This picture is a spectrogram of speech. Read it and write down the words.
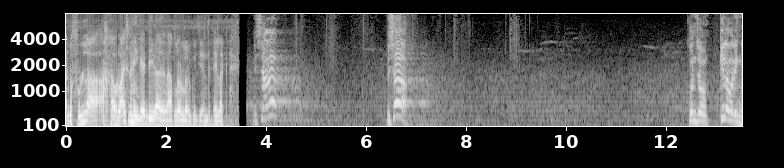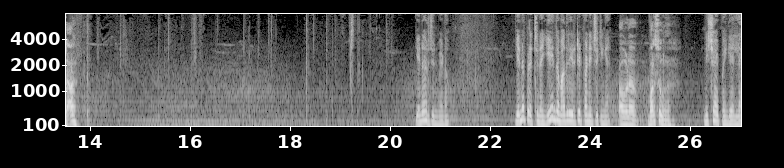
அது ஃபுல்லாக அவர் வாய்ஸில் நீங்கள் கேட்டீங்கன்னா அது வேறு லெவலில் இருக்கும் ஜி அந்த டைலாக் நிஷா! கொஞ்சம் கீழே வரீங்களா? என்ன அர்ஜுன் வேணும்? என்ன பிரச்சனை? ஏன் இந்த மாதிரி இரிட்டேட் பண்ணிட்டு இருக்கீங்க? அவளை வர சொல்லுங்க. நிஷா இப்ப இங்க இல்ல.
